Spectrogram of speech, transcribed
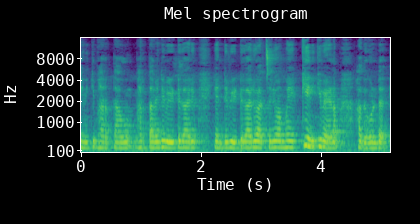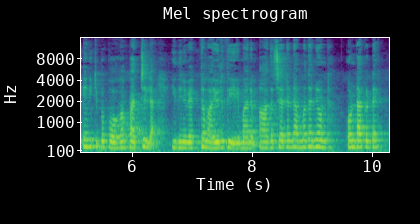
എനിക്ക് ഭർത്താവും ഭർത്താവിന്റെ വീട്ടുകാരും എന്റെ വീട്ടുകാരും അച്ഛനും അമ്മയൊക്കെ എനിക്ക് വേണം. അതുകൊണ്ട് എനിക്കിപ്പോൾ പോകാൻ പറ്റില്ല. ഇതിന് വ്യക്തമായൊരു തീരുമാനം ആദർശേട്ടന്റെ അമ്മ തന്നെ ഉണ്ട്. ഉണ്ടാക്കട്ടെ?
